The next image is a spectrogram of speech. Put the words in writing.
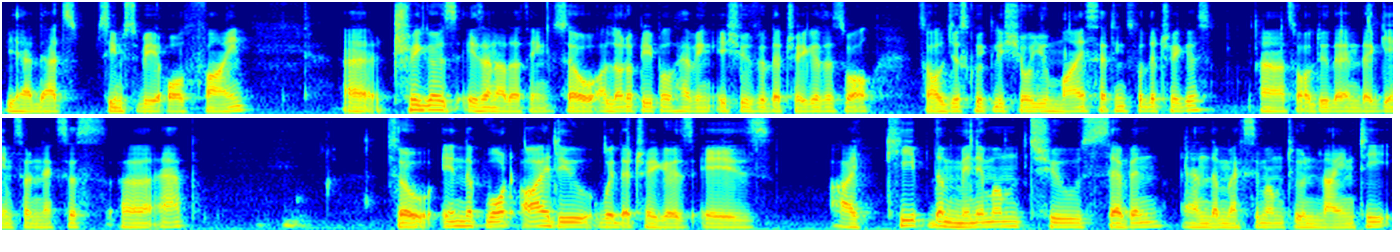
yeah, that seems to be all fine. Uh, triggers is another thing. So a lot of people having issues with the triggers as well. So I'll just quickly show you my settings for the triggers. Uh, so I'll do that in the Games GameSir Nexus uh, app. So in the what I do with the triggers is I keep the minimum to 7 and the maximum to 90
